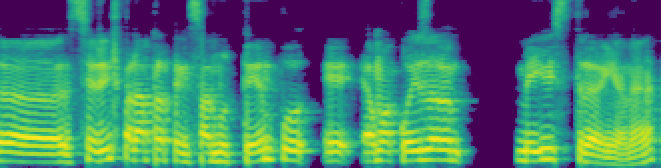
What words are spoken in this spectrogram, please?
uh, se a gente parar para pensar no tempo, é, é uma coisa meio estranha, né?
